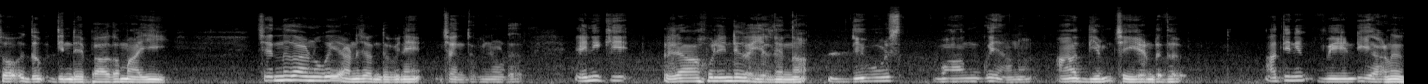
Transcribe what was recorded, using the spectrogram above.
സോ ഇത് ഇതിന്റെ ഭാഗമായി ചെന്ന് കാണുകയാണ് ചന്തുവിനെ. ചന്തുവിനോട് എനിക്ക് രാഹുലിന്റെ കയ്യിൽ നിന്ന് ഡിവോഴ്സ് വാങ്ങുകയാണ് ആദ്യം ചെയ്യേണ്ടത്. അതിന് വേണ്ടിയാണ്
